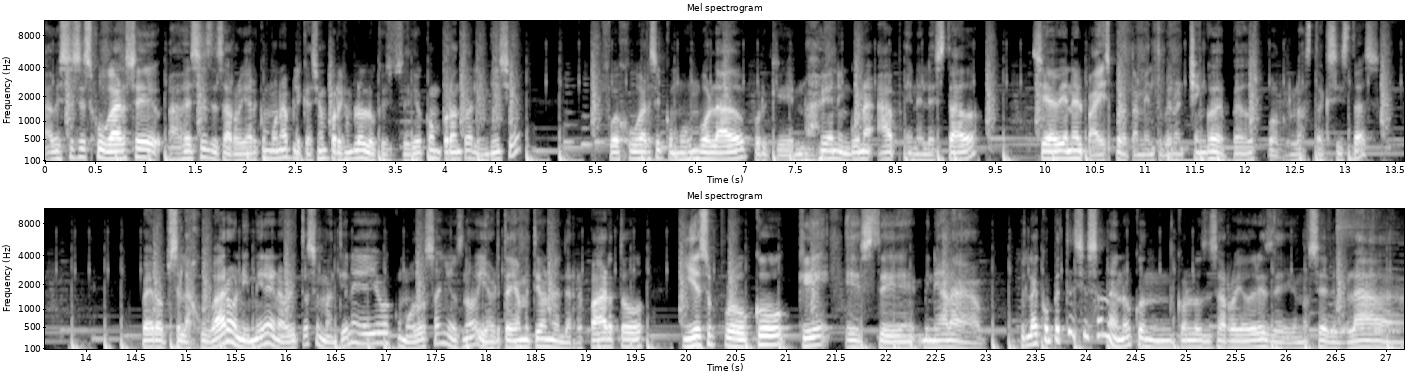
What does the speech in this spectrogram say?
a veces es jugarse a veces desarrollar como una aplicación por ejemplo lo que sucedió con pronto al inicio fue jugarse como un volado porque no había ninguna app en el estado sí había en el país pero también tuvieron chingo de pedos por los taxistas pero pues, se la jugaron y miren, ahorita se mantiene, ya lleva como dos años, ¿no? Y ahorita ya metieron el de reparto. Y eso provocó que este, viniera la pues, la competencia sana, ¿no? Con, los desarrolladores de, no sé, de volada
